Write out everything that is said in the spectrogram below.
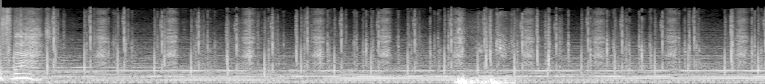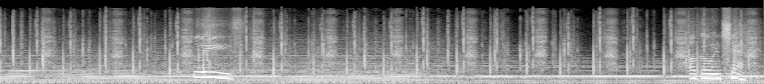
Was that? Please. I'll go and check.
